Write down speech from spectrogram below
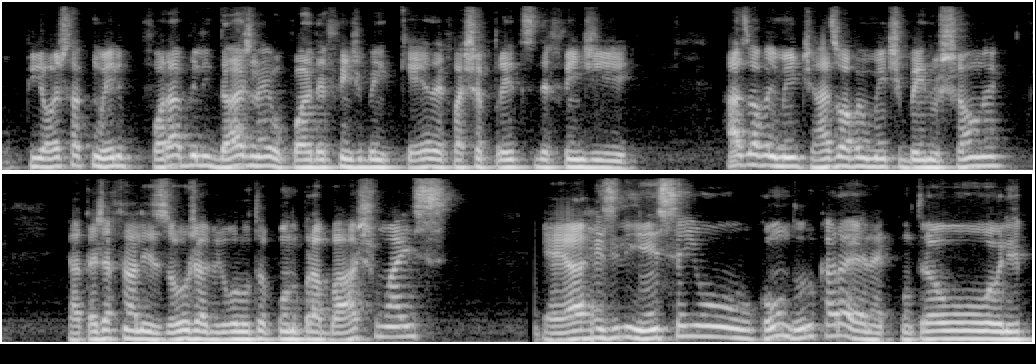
o pior está com ele, fora a habilidade, né? O Power defende bem queda, faixa preta se defende razoavelmente, razoavelmente bem no chão, né? Até já finalizou, já ganhou luta pondo para baixo, mas é a resiliência e o quão duro o cara é, né? Contra o. Ele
